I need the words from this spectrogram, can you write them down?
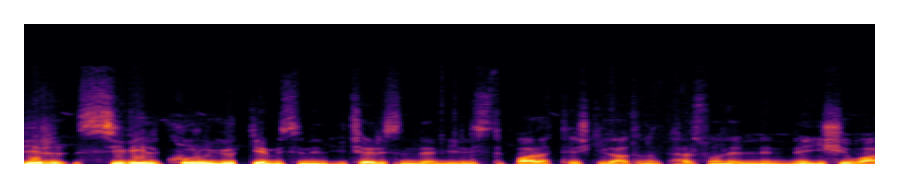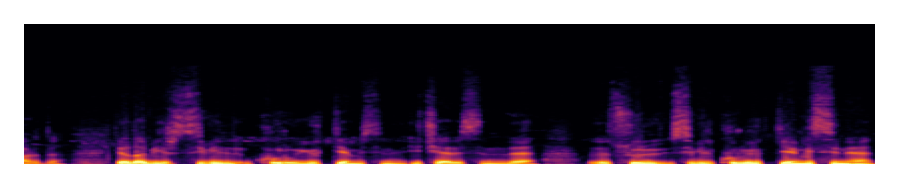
Bir sivil kuru yük gemisinin içerisinde Milli İstihbarat Teşkilatı'nın personelinin ne işi vardı? Ya da bir sivil kuru yük gemisinin içerisinde e, sivil kuru yük gemisine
